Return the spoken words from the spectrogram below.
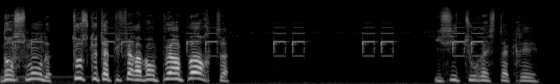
Dans ce monde, tout ce que t'as pu faire avant, peu importe Ici, tout reste à créer.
